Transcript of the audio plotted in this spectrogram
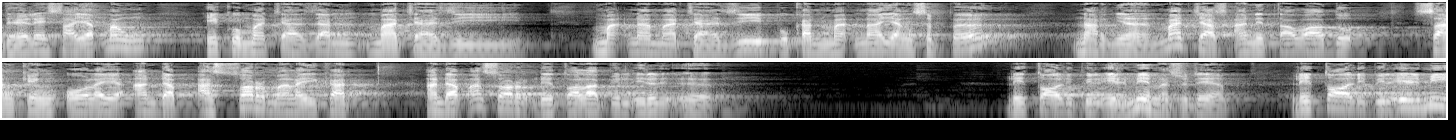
dele sayap mau iku majazan majazi. Makna majazi bukan makna yang sebenarnya. Majaz anit tawadu sangking oleh andap asor malaikat andap asor di tolabil il, eh, li ilmi maksudnya li tolibil ilmi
